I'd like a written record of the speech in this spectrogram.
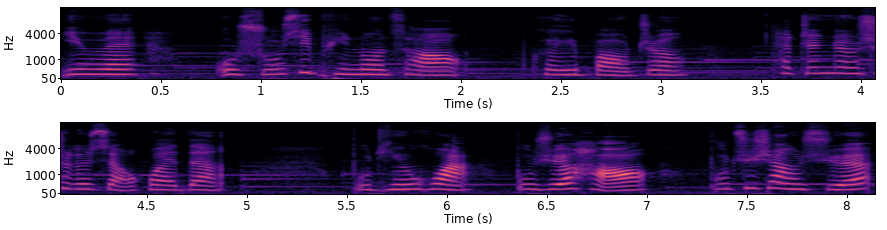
因为我熟悉匹诺曹，可以保证。”他真正是个小坏蛋，不听话，不学好，不去上学，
